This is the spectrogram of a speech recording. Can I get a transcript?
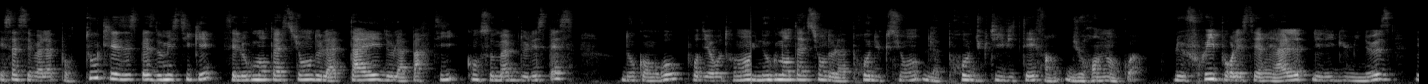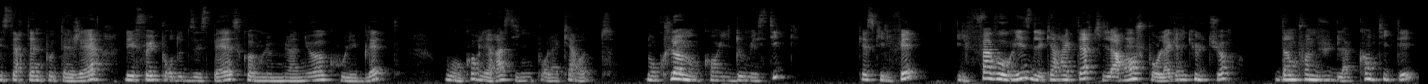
et ça c'est valable pour toutes les espèces domestiquées, c'est l'augmentation de la taille de la partie consommable de l'espèce. Donc en gros, pour dire autrement, une augmentation de la production, de la productivité, enfin du rendement quoi. Le fruit pour les céréales, les légumineuses et certaines potagères, les feuilles pour d'autres espèces comme le manioc ou les blettes, ou encore les racines pour la carotte. Donc l'homme, quand il domestique, qu'est-ce qu'il fait? Il favorise les caractères qui l'arrangent pour l'agriculture d'un point de vue de la quantité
